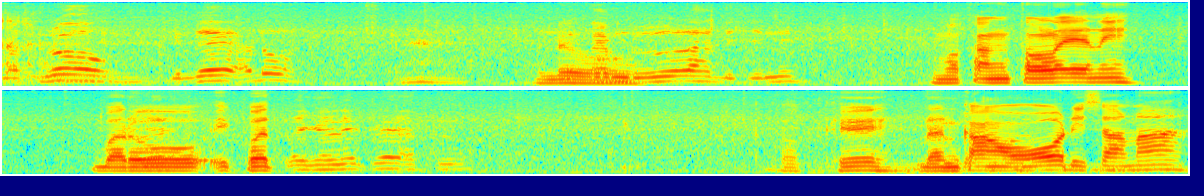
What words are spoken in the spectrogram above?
mas bro gede aduh. Tem Aduh, dulu lah di sini. Sama Kang Tole nih baru ikut. Lihat ya tuh Oke, dan Kang Oo di sana,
